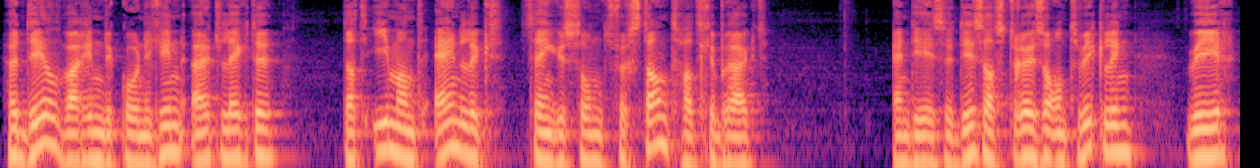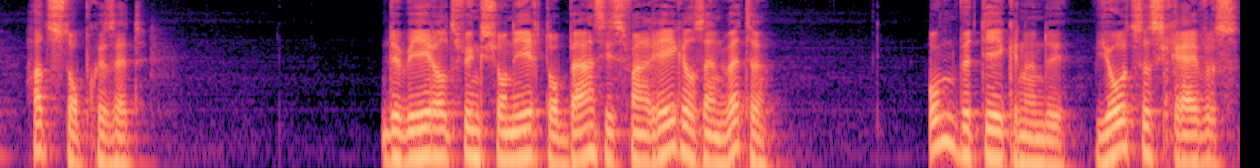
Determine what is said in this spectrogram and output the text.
Het deel waarin de koningin uitlegde dat iemand eindelijk zijn gezond verstand had gebruikt en deze desastreuze ontwikkeling weer had stopgezet. De wereld functioneert op basis van regels en wetten. Onbetekenende Joodse schrijvers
